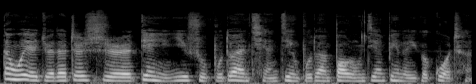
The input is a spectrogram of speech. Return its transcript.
但我也觉得这是电影艺术不断前进、不断包容兼并的一个过程。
